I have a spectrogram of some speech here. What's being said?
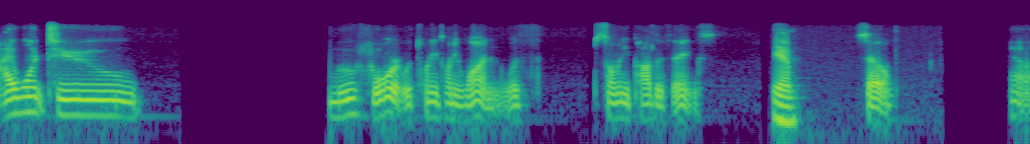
I want to move forward with 2021 with so many positive things. Yeah. So, yeah.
